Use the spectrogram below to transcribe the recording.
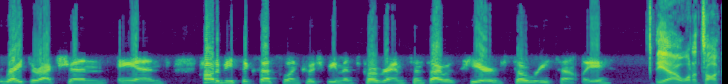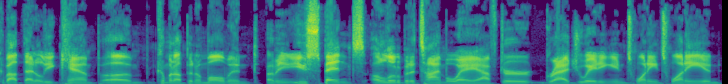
right direction and how to be successful in Coach Beeman's program since I was here so recently. Yeah, I want to talk about that elite camp um, coming up in a moment. I mean, you spent a little bit of time away after graduating in 2020, and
